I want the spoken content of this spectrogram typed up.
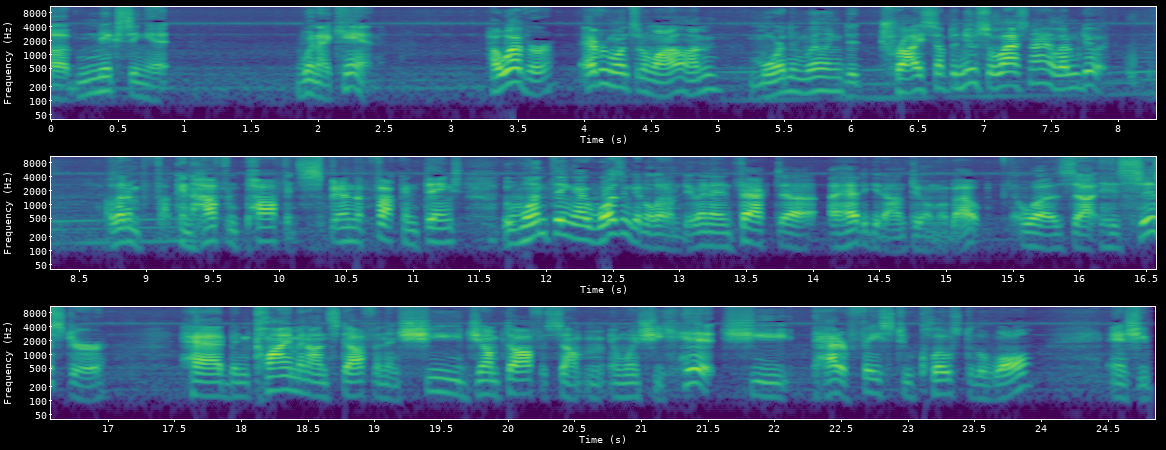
of nixing it when I can. However, every once in a while, I'm more than willing to try something new. So last night I let him do it. I let him fucking huff and puff and spin the fucking things. The one thing I wasn't going to let him do, and in fact, uh, I had to get on to him about, was uh, his sister had been climbing on stuff and then she jumped off of something. And when she hit, she had her face too close to the wall and she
